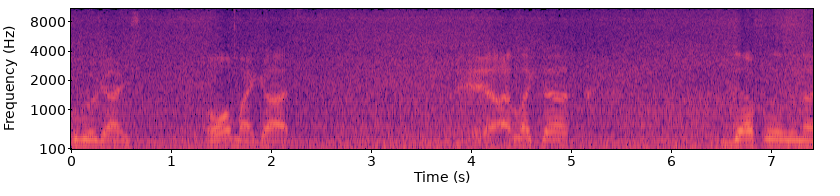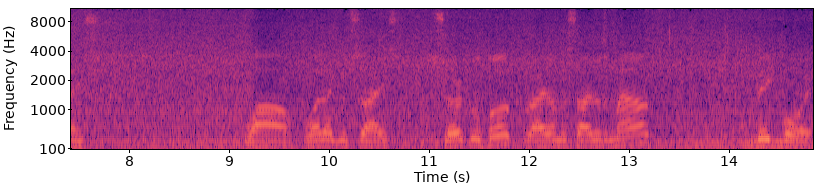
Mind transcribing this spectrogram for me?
blue, guys. Oh my God. Yeah, I like that. Definitely nice. Wow, what a good size. Circle hook right on the side of the mouth. Big boy.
